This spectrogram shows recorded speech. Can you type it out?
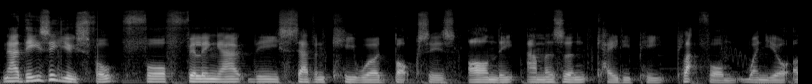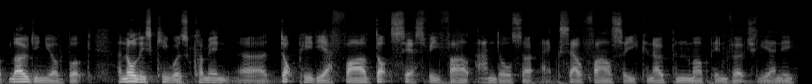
now, these are useful for filling out the seven keyword boxes on the Amazon KDP platform when you're uploading your book. And all these keywords come in uh, .pdf file, .csv file, and also Excel file, so you can open them up in virtually any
